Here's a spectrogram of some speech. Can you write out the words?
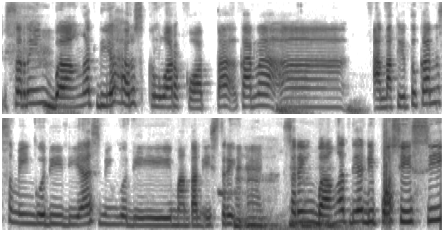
Sering banget dia harus keluar kota karena uh, anak itu kan seminggu di dia seminggu di mantan istri. Sering banget dia di posisi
